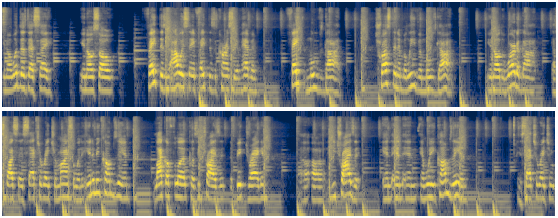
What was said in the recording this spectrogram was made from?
You know, what does that say? You know, so faith is I always say faith is the currency of heaven. Faith moves God trusting and believing moves God. You know, the word of God. That's why it says saturate your mind. So when the enemy comes in like a flood, because he tries it, the big dragon, uh, uh, he tries it. And, and and and when he comes in, you saturate your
